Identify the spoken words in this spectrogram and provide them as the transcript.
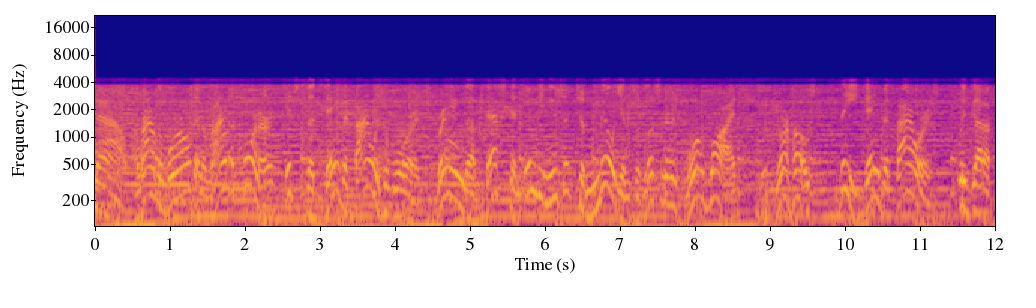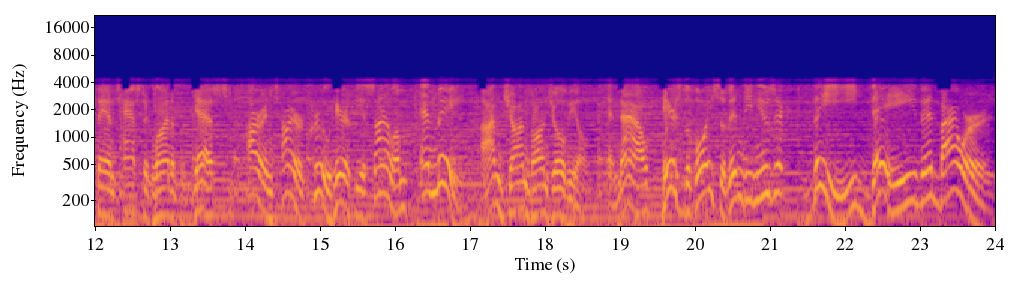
now, around the world and around the corner, it's the David Bowers Awards, bringing the best in indie music to millions of listeners worldwide with your host, the David Bowers. We've got a fantastic lineup of guests, our entire crew here at the Asylum, and me. I'm John Bon Jovial. And now, here's the voice of indie music, the David Bowers.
